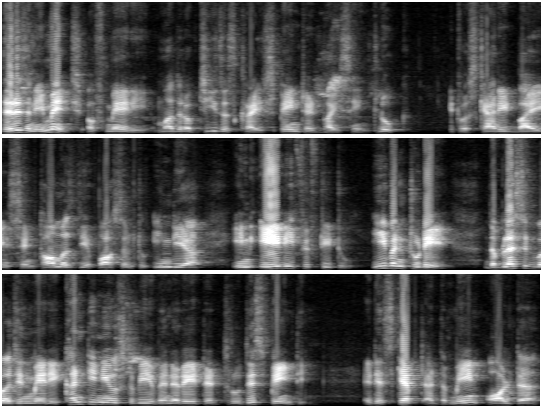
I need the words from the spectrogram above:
There is an image of Mary, mother of Jesus Christ, painted by St. Luke. It was carried by St. Thomas the Apostle to India in AD 52. Even today, the Blessed Virgin Mary continues to be venerated through this painting. It is kept at the main altar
